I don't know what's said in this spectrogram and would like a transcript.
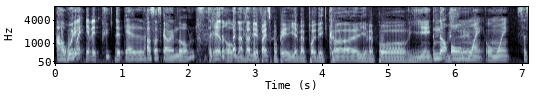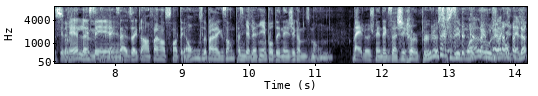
Ah oui? Oui, il y avait plus de pelles. Ah, ça, c'est quand même drôle. C'est très drôle. Dans le temps des fêtes, c'est pas pire. Il n'y avait pas d'école, il n'y avait pas rien qui Non, au moins, au moins. Ça, c'est vrai, là, Mais mais. c'est vrai que ça a dû être l'enfer en 71, là, par exemple, parce qu'il y avait rien pour déneiger comme du monde. Ben là, je viens d'exagérer un peu, là, excusez-moi, aux gens qui étaient là.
